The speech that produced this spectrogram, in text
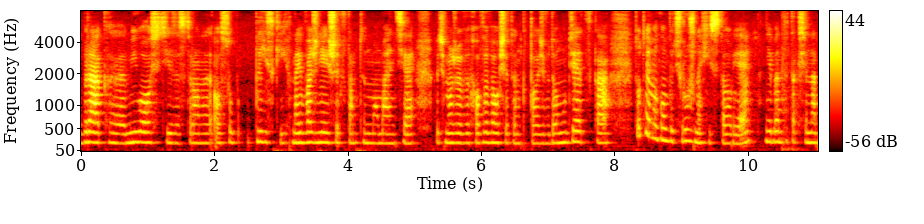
brak e, miłości ze strony osób bliskich, najważniejszych w tamtym momencie. Być może wychowywał się ten ktoś w domu dziecka. Tutaj mogą być różne historie. Nie będę tak się nad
